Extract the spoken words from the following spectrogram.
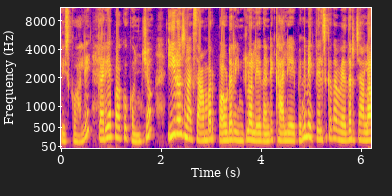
తీసుకోవాలి కరివేపాకు కొంచెం. ఈరోజు నాకు సాంబార్ పౌడర్ ఇంట్లో లేదండి ఖాళీ అయిపోయింది. మీకు తెలుసు కదా వెదర్ చాలా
